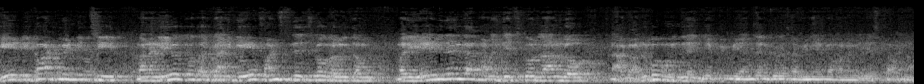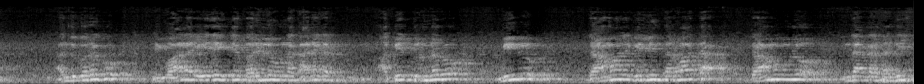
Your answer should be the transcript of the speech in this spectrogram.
ఏ డిపార్ట్మెంట్ నుంచి మన నియోజకవర్గానికి ఏ ఫండ్స్ తెచ్చుకోగలుగుతాం మరి ఏ విధంగా మనం తెచ్చుకో దానిలో నాకు అనుభవం ఉంది అని చెప్పి మీ అందరికీ కూడా సవినయంగా మనం చేస్తా ఉన్నాం. అందుకొరకు ఇవాళ ఏదైతే బరిలో ఉన్న కార్యకర్త అభ్యర్థులు ఉన్నారో మీరు గ్రామాలకు వెళ్ళిన తర్వాత గ్రామంలో ఇందాక సతీష్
